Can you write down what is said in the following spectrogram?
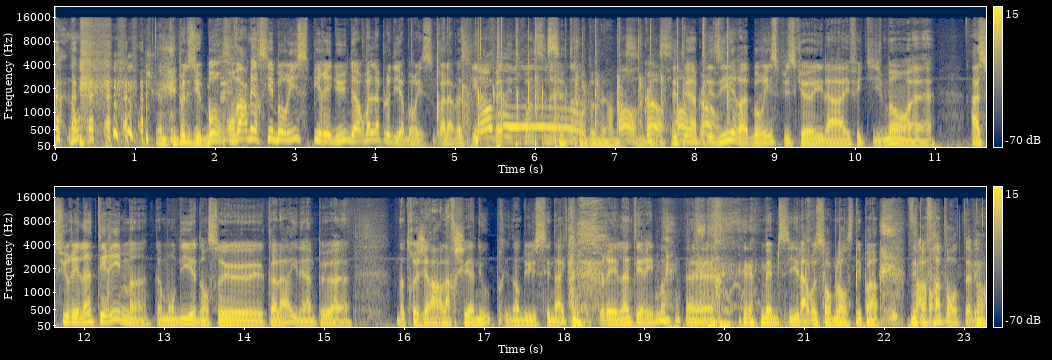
Suis un petit peu déçu. Bon, on va remercier Boris Pirédu. D'ailleurs, on va l'applaudir, Boris. Voilà, parce qu'il a fait les trois semaines. C'est trop d'honneur, merci. Encore. C'était un plaisir, euh, Boris, puisqu'il a effectivement euh, assuré l'intérim, comme on dit dans ce cas-là. Il est un peu euh, notre Gérard Larcher à nous, président du Sénat, qui a assuré l'intérim, euh, même si la ressemblance n'est pas, n'est pas frappante avec Non.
